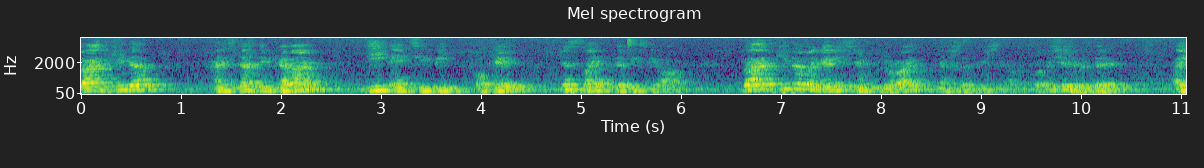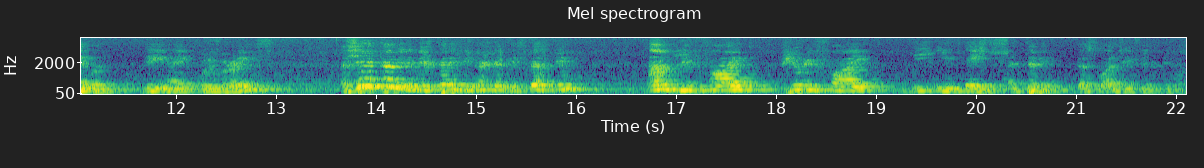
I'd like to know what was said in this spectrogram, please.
بعد كده هنستخدم كمان dNTP okay just like the PCR بعد كده magnesium chloride نفس ال PCR طيب إيش اللي بيختلف؟ أيضا DNA polymerase الشيء الثاني اللي بيختلف انه إحنا بنستخدم amplified purified DNA انتبه ده سؤال جاي في الاختبار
